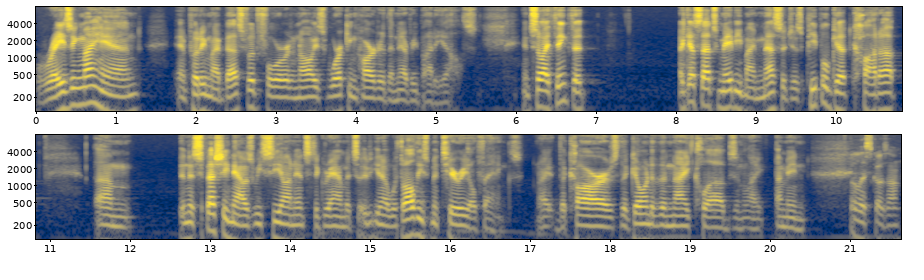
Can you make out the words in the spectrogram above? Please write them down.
raising my hand and putting my best foot forward and always working harder than everybody else. And so I think that I guess that's maybe my message is people get caught up um, and especially now as we see on Instagram it's you know with all these material things, right? The cars, the going to the nightclubs and like I mean The list goes on.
